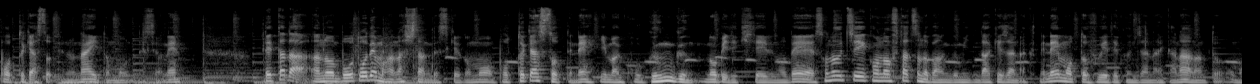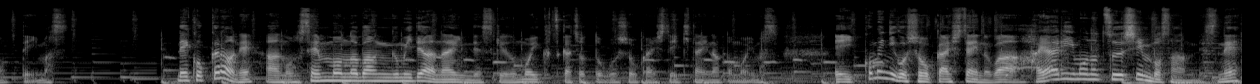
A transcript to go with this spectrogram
ポッドキャストっていうのはないと思うんですよね。で、ただ、あの、冒頭でも話したんですけども、ポッドキャストってね、今、こう、ぐんぐん伸びてきているので、そのうちこの2つの番組だけじゃなくてね、もっと増えていくんじゃないかな、なんて思っています。で、こっからはね、あの、専門の番組ではないんですけれども、いくつかちょっとご紹介していきたいなと思います。え1個目にご紹介したいのが、流行り物通信簿さんですね。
